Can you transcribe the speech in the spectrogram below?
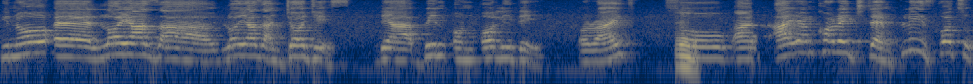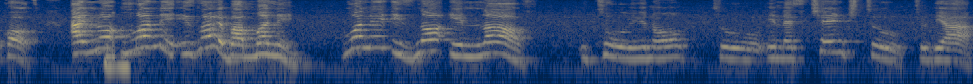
You know, uh, lawyers are lawyers are judges. They are being on holiday. All right. So mm. I encourage them, please go to court. I know mm. money is not about money. Money is not enough to, you know, to in exchange to to their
